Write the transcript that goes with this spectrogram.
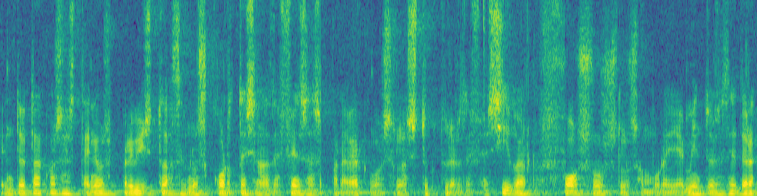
entre otras cosas, tenemos previsto hacer unos cortes en las defensas para ver cómo son las estructuras defensivas, los fosos, los amurallamientos, etc.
